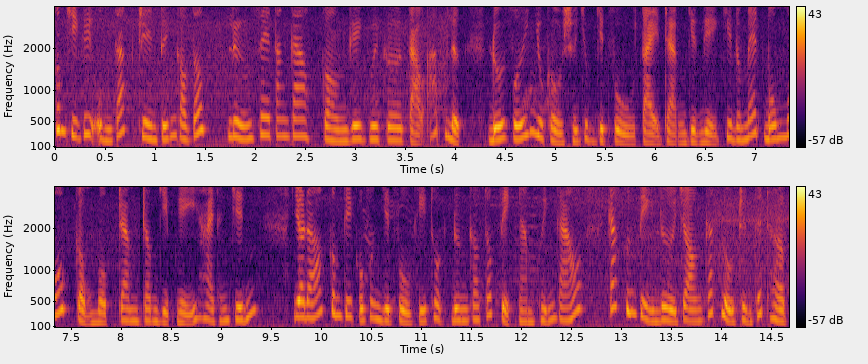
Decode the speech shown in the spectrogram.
Không chỉ gây ủng tắc trên tuyến cao tốc, lượng xe tăng cao còn gây nguy cơ tạo áp lực đối với nhu cầu sử dụng dịch vụ tại trạm dừng nghỉ km 41 cộng 100 trong dịp nghỉ 2 tháng 9. Do đó, công ty cổ phần dịch vụ kỹ thuật đường cao tốc Việt Nam khuyến cáo các phương tiện lựa chọn các lộ trình thích hợp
